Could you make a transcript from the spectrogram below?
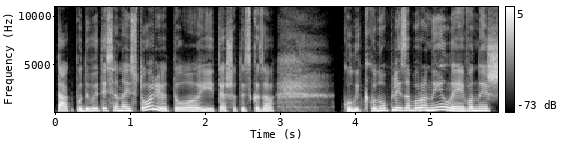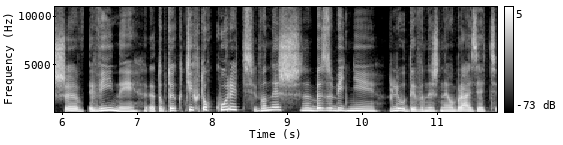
так подивитися на історію, то і те, що ти сказав. Коли коноплі заборонили, вони ж е, війни. Тобто, ті, хто курить, вони ж безобідні люди, вони ж не образять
